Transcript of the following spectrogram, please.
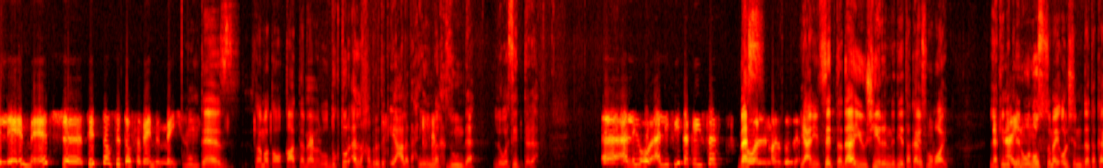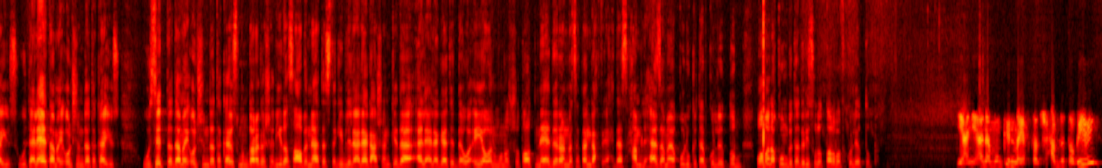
ال AMH 6 و76 من 100 ممتاز كما توقعت تماما. والدكتور قال لحضرتك إيه على تحليل المخزون ده اللي هو ستة ده؟ آه، قال لي هو قال لي في تكيسات بس. هو المخزون يعني ستة ده يشير إن دي تكيس مبيض لكن أيوة. اتنين ونص ما يقولش إن ده تكيس وتلاتة ما يقولش إن ده تكيس وستة ده ما يقولش إن ده تكيس من درجة شديدة صعب إنها تستجيب للعلاج. عشان كده العلاجات الدوائية والمنشطات نادرا ما ستنجح في إحداث حمل هذا ما يقوله كتاب كلية الطب وما نقوم بتدريسه للطلبة في كلية الطب. يعني أنا ممكن ما يحصلش حمل طبيعي؟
